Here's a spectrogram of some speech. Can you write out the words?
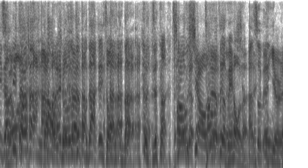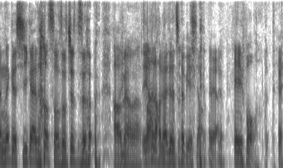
一张一张纸的好球就带这么大，就你手指这么大，真的。超小的。超过这个没有了。他说不定有人那个膝盖到手手就只有，好没有没有，因为他的好像就是特别小，对啊，A Four，对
